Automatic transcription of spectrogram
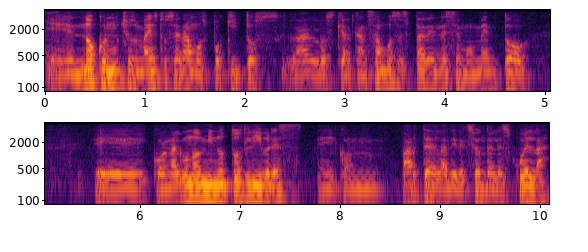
eh, no con muchos maestros, éramos poquitos a los que alcanzamos a estar en ese momento eh, con algunos minutos libres, con parte de la dirección de la escuela.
